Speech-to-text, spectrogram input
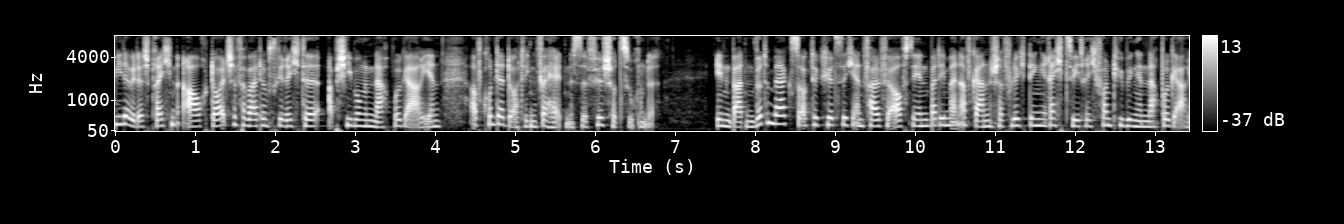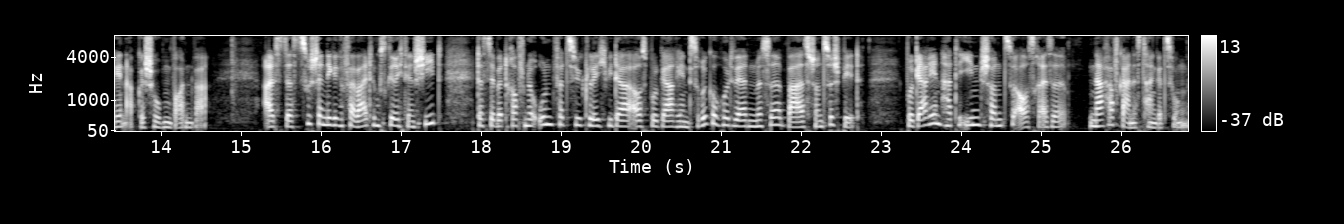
wieder widersprechen auch deutsche Verwaltungsgerichte Abschiebungen nach Bulgarien aufgrund der dortigen Verhältnisse für Schutzsuchende. In Baden-Württemberg sorgte kürzlich ein Fall für Aufsehen, bei dem ein afghanischer Flüchtling rechtswidrig von Tübingen nach Bulgarien abgeschoben worden war. Als das zuständige Verwaltungsgericht entschied, dass der Betroffene unverzüglich wieder aus Bulgarien zurückgeholt werden müsse, war es schon zu spät. Bulgarien hatte ihn schon zur Ausreise nach Afghanistan gezwungen.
